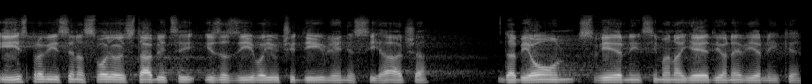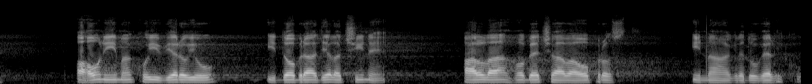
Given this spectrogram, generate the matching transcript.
i ispravi se na svojoj stabljici izazivajući divljenje sijača da bi on s vjernicima najedio nevjernike, a onima koji vjeruju i dobra djela čine, Allah obećava oprost i nagradu veliku.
